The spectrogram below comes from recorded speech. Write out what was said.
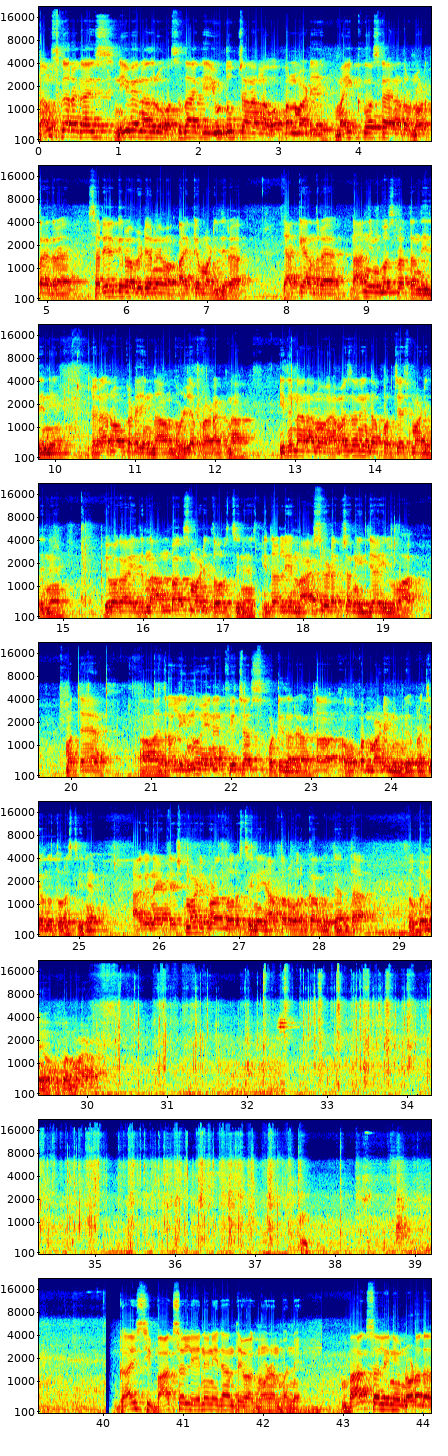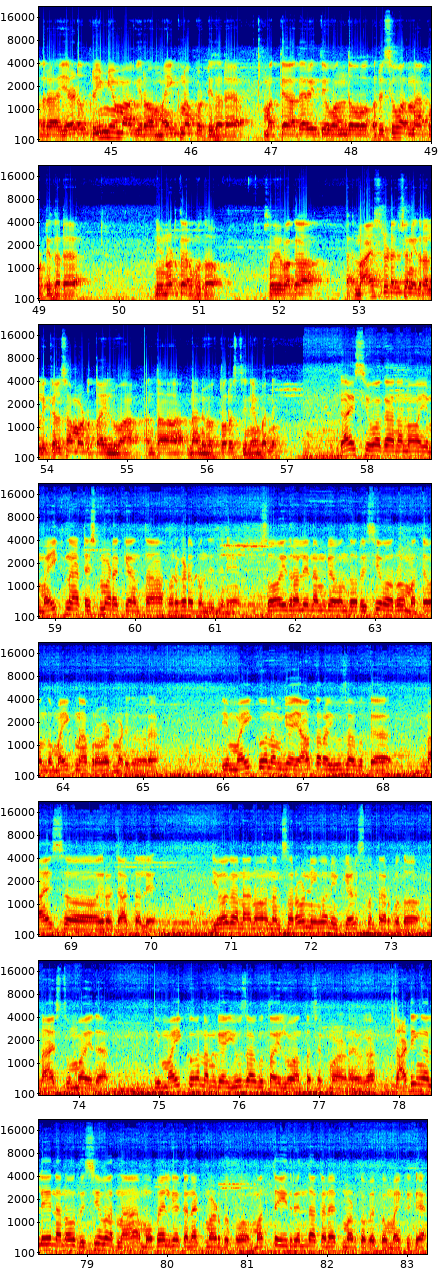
ನಮಸ್ಕಾರ ಗೈಸ್ ನೀವೇನಾದರೂ ಹೊಸದಾಗಿ ಯೂಟ್ಯೂಬ್ ಚಾನಲ್ನ ಓಪನ್ ಮಾಡಿ ಮೈಕ್ಗೋಸ್ಕರ ಏನಾದರೂ ನೋಡ್ತಾ ಇದ್ರೆ ಸರಿಯಾಗಿರೋ ವಿಡಿಯೋನ ಆಯ್ಕೆ ಮಾಡಿದ್ದೀರಾ? ಯಾಕೆ ಅಂದರೆ ನಾನು ನಿಮಗೋಸ್ಕರ ತಂದಿದ್ದೀನಿ. ರೆನಾರೋ ಕಡೆಯಿಂದ ಒಂದು ಒಳ್ಳೆ ಪ್ರಾಡಕ್ಟ್ನ ಇದನ್ನು ನಾನು ಅಮೆಝಾನಿಂದ ಪರ್ಚೇಸ್ ಮಾಡಿದ್ದೀನಿ. ಇವಾಗ ಇದನ್ನು ಅನ್ಬಾಕ್ಸ್ ಮಾಡಿ ತೋರಿಸ್ತೀನಿ. ಇದರಲ್ಲಿ ನಾಯ್ಸ್ ರಿಡಕ್ಷನ್ ಇದೆಯಾ ಇಲ್ವಾ? ಮತ್ತು ಇದರಲ್ಲಿ ಇನ್ನೂ ಏನೇನು ಫೀಚರ್ಸ್ ಕೊಟ್ಟಿದ್ದಾರೆ ಅಂತ ಓಪನ್ ಮಾಡಿ ನಿಮಗೆ ಪ್ರತಿಯೊಂದು ತೋರಿಸ್ತೀನಿ. ಹಾಗೆಯೇ ಟೆಸ್ಟ್ ಮಾಡಿ ಕೂಡ ತೋರಿಸ್ತೀನಿ. ಯಾವ ಥರ ವರ್ಕ್ ಆಗುತ್ತೆ ಅಂತ. ಸೊ ಬನ್ನಿ ಓಪನ್ ಮಾಡೋಣ ಗಾಯ್ಸ್ ಈ ಬಾಕ್ಸಲ್ಲಿ ಏನೇನಿದೆ ಅಂತ ಇವಾಗ ನೋಡೋಣ ಬನ್ನಿ. ಬಾಕ್ಸಲ್ಲಿ ನೀವು ನೋಡೋದಾದ್ರೆ ಎರಡು ಪ್ರೀಮಿಯಂ ಆಗಿರೋ ಮೈಕ್ನ ಕೊಟ್ಟಿದ್ದಾರೆ ಮತ್ತು ಅದೇ ರೀತಿ ಒಂದು ರಿಸೀವರ್ನ ಕೊಟ್ಟಿದ್ದಾರೆ. ನೀವು ನೋಡ್ತಾ ಇರ್ಬೋದು. ಸೊ ಇವಾಗ ನಾಯ್ಸ್ ರಿಡಕ್ಷನ್ ಇದರಲ್ಲಿ ಕೆಲಸ ಮಾಡುತ್ತಾ ಇಲ್ವಾ ಅಂತ ನಾನು ಇವಾಗ ತೋರಿಸ್ತೀನಿ ಬನ್ನಿ. ಗಾಯ್ಸ್ ಇವಾಗ ನಾನು ಈ ಮೈಕ್ನ ಟೆಸ್ಟ್ ಮಾಡೋಕ್ಕೆ ಅಂತ ಹೊರಗಡೆ ಬಂದಿದ್ದೀನಿ. ಸೊ ಇದರಲ್ಲಿ ನಮಗೆ ಒಂದು ರಿಸೀವರು ಮತ್ತು ಒಂದು ಮೈಕ್ನ ಪ್ರೊವೈಡ್ ಮಾಡಿದ್ದಾರೆ. ಈ ಮೈಕು ನಮಗೆ ಯಾವ ಥರ ಯೂಸ್ ಆಗುತ್ತೆ? ನಾಯ್ಸ್ ಇರೋ ಜಾಗದಲ್ಲಿ. ಇವಾಗ ನಾನು ನನ್ನ ಸರೌಂಡಿಂಗು ನೀವು ಕೇಳಿಸ್ಕೊತಾ ಇರ್ಬೋದು. ನಾಯ್ಸ್ ತುಂಬ ಇದೆ. ಈ ಮೈಕು ನಮಗೆ ಯೂಸ್ ಆಗುತ್ತಾ ಇಲ್ವಾ ಅಂತ ಚೆಕ್ ಮಾಡೋಣ ಇವಾಗ. ಸ್ಟಾರ್ಟಿಂಗಲ್ಲಿ ನಾನು ರಿಸೀವರ್ನ ಮೊಬೈಲ್ಗೆ ಕನೆಕ್ಟ್ ಮಾಡಬೇಕು. ಮತ್ತೆ ಇದರಿಂದ ಕನೆಕ್ಟ್ ಮಾಡ್ಕೋಬೇಕು ಮೈಕ್ಗೆ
